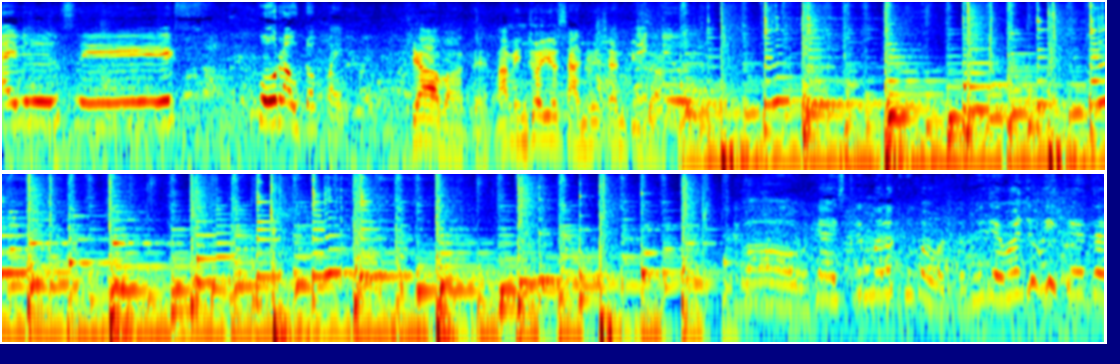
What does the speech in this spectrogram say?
I will say it's four out of five क्या बात है ma'am enjoy your sandwich and pizza ice cream मला खूप आवडतं मी जेव्हा जेव्हा इथे येतं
